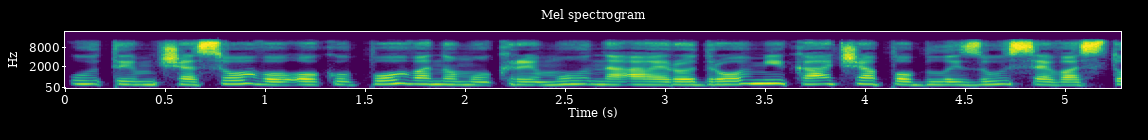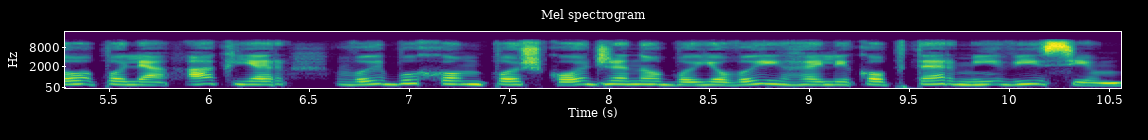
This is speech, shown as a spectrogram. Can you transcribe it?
У тимчасово окупованому Криму на аеродромі Кача поблизу Севастополя Ак'єр вибухом пошкоджено бойовий гелікоптер Мі-8.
